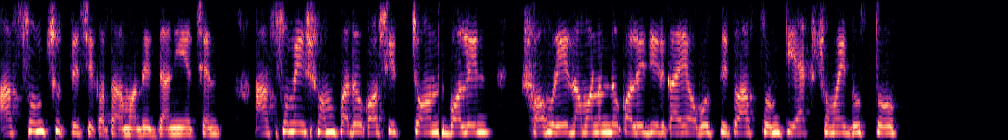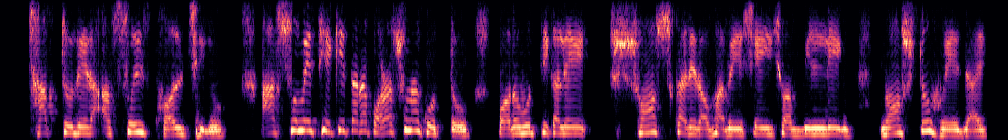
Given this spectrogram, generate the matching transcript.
আশ্রম সূত্রে সে কথা আমাদের জানিয়েছেন। আশ্রমের সম্পাদক অসিত চন্দ বলেন, শহরের রামানন্দ কলেজের গায়ে অবস্থিত আশ্রমটি একসময় দুস্থ ছাত্রদের আশ্রয়স্থল ছিল। আশ্রমে থেকে তারা পড়াশোনা করত। পরবর্তীকালে সংস্কারের অভাবে সেই সব বিল্ডিং নষ্ট হয়ে যায়।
